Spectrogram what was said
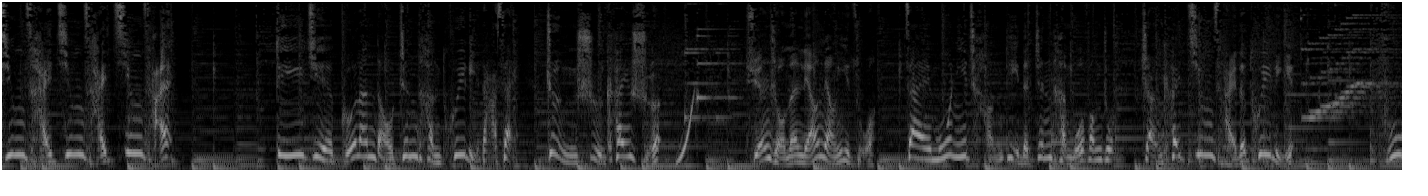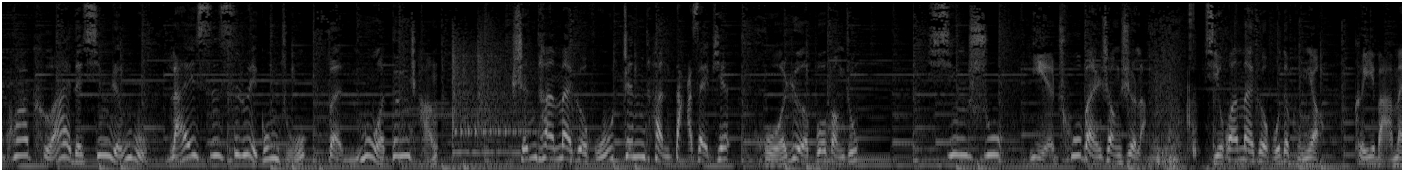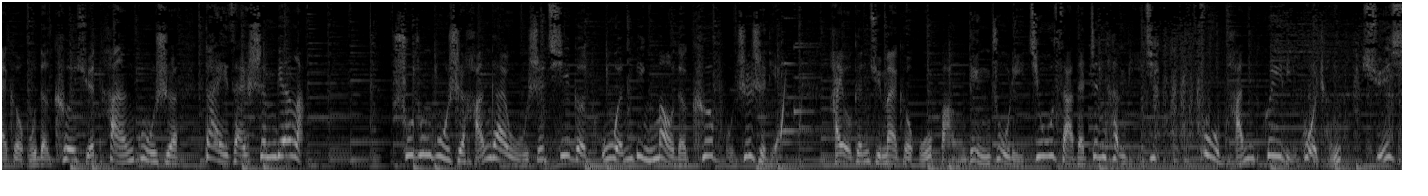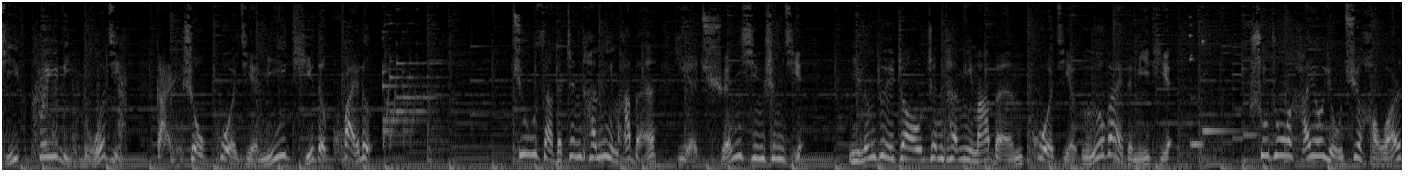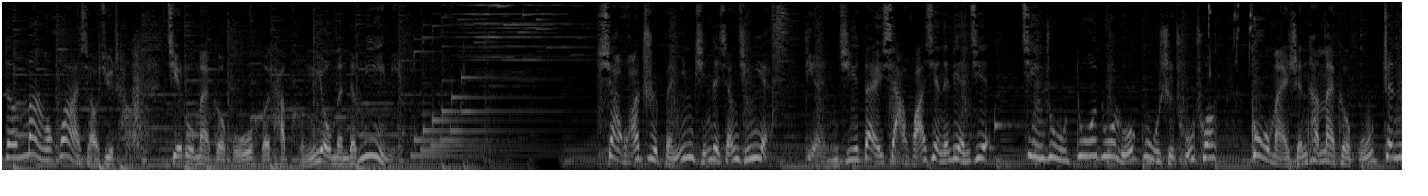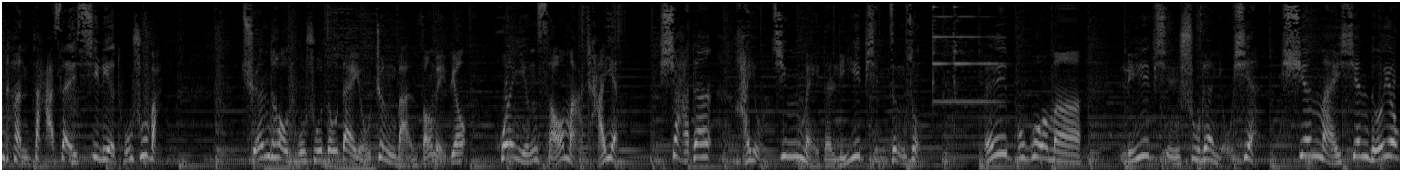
精彩精彩精彩！第一届格兰岛侦探推理大赛正式开始，选手们两两一组，在模拟场地的侦探魔方中展开精彩的推理。浮夸可爱的新人物莱斯斯瑞公主粉墨登场，神探麦克胡侦探大赛篇火热播放中，新书也出版上市了。喜欢麦克胡的朋友可以把麦克胡的科学探案故事带在身边了。书中故事涵盖五十七个图文并茂的科普知识点，还有根据麦克胡绑定助理鸠萨的侦探笔记，复盘推理过程，学习推理逻辑，感受破解谜题的快乐。鸠萨的侦探密码本也全新升级，你能对照侦探密码本破解额外的谜题。书中还有有趣好玩的漫画小剧场，揭露麦克胡和他朋友们的秘密。下滑至本音频的详情页，点击带下划线的链接，进入多多罗故事橱窗，购买《神探麦克胡侦探大赛》系列图书吧。全套图书都带有正版防伪标，欢迎扫码查验。下单还有精美的礼品赠送。哎，不过嘛，礼品数量有限，先买先得哟。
